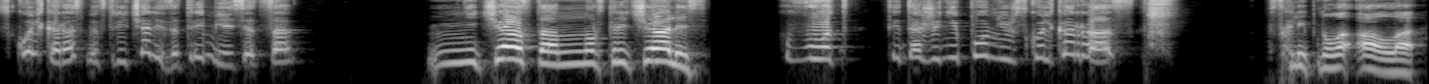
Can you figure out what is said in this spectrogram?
Сколько раз мы встречались за три месяца? Не часто, но встречались. Вот, ты даже не помнишь, сколько раз. Всхлипнула Алла.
